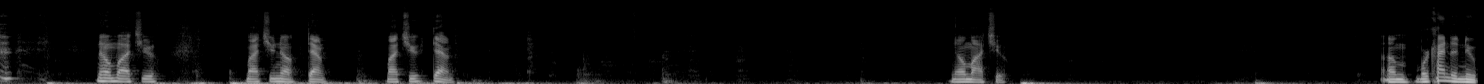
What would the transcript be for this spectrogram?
no, Machu. Machu, no. Down. Machu, down. No Machu. Um, we're kind of new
